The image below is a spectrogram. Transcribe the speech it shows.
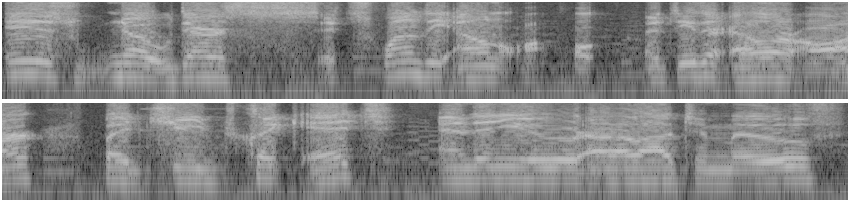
is no. There's it's one of the L. It's either L or R, but you click it, and then you are allowed to move.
